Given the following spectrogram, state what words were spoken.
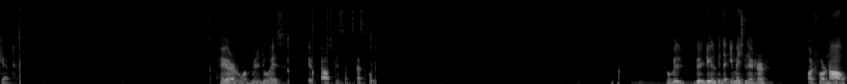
get. Here what we'll do is if task is successful so we'll we'll deal with the image later but for now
